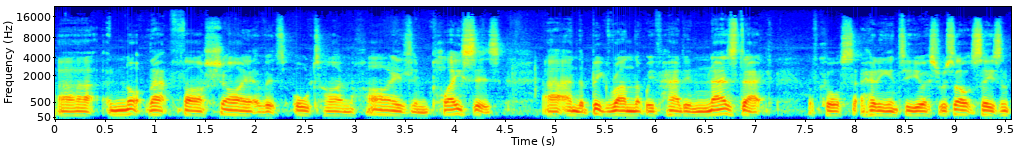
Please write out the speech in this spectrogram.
uh, not that far shy of its all time highs in places, and the big run that we've had in NASDAQ, of course, heading into US results season,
